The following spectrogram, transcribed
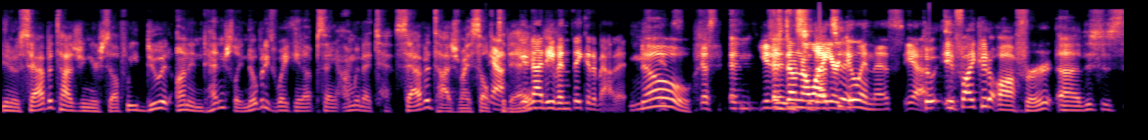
you know, sabotaging yourself, we do it unintentionally. Nobody's waking up saying, "I'm going to sabotage myself yeah, today." you're not even thinking about it. It's no, just and you just and don't know so why you're it. doing this. Yeah. So if I could offer, uh, this is,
